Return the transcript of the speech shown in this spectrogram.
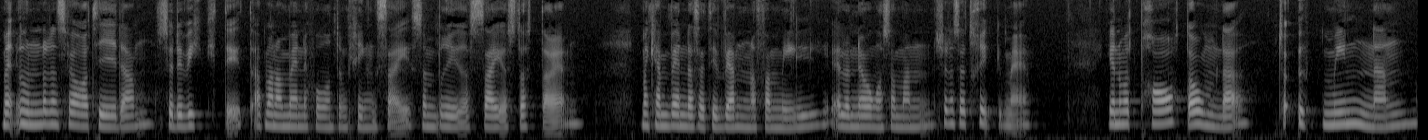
Men under den svåra tiden så är det viktigt att man har människor runt omkring sig som bryr sig och stöttar en. Man kan vända sig till vänner familj eller någon som man känner sig trygg med. Genom att prata om det, ta upp minnen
